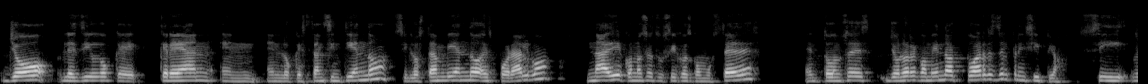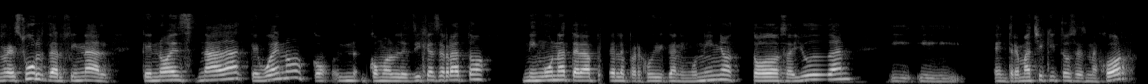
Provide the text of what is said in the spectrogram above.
Yo les digo que crean en, en lo que están sintiendo, si lo están viendo es por algo, nadie conoce a sus hijos como ustedes, entonces yo les recomiendo actuar desde el principio. Si resulta al final que no es nada, que bueno, como les dije hace rato, ninguna terapia le perjudica a ningún niño, todos ayudan y, y entre más chiquitos es mejor.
